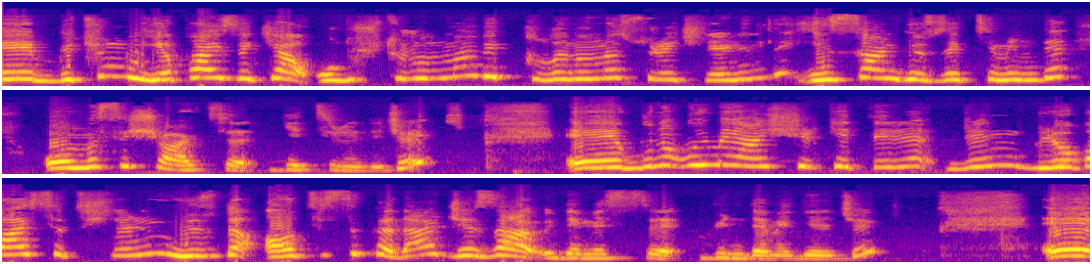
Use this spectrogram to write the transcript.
e, bütün bu yapay zeka oluşturulma ve kullanılma süreçlerinin de insan gözetiminde olması şartı getirilecek. E, buna uymayan şirketlerin global satışlarının yüzde altısı kadar ceza ödemesi gündeme gelecek. Ee,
